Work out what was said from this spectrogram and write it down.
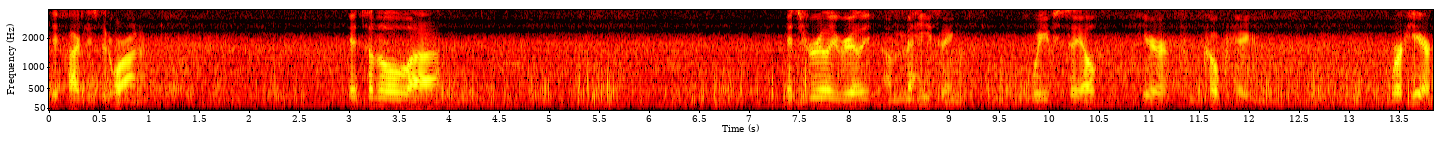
Det er faktisk lidt rørende. It's a little, uh, it's really, really amazing we've sailed here from Copenhagen. We're here.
